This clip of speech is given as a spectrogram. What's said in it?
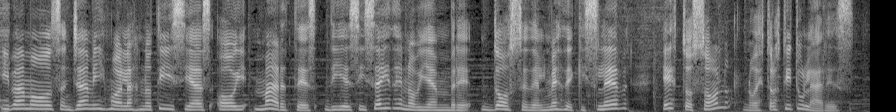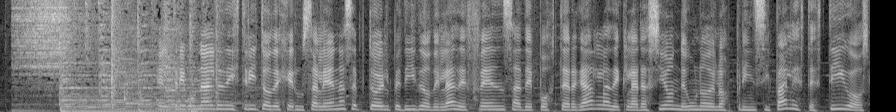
Y vamos ya mismo a las noticias. Hoy, martes 16 de noviembre, 12 del mes de Kislev. Estos son nuestros titulares. El Tribunal de Distrito de Jerusalén aceptó el pedido de la defensa de postergar la declaración de uno de los principales testigos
